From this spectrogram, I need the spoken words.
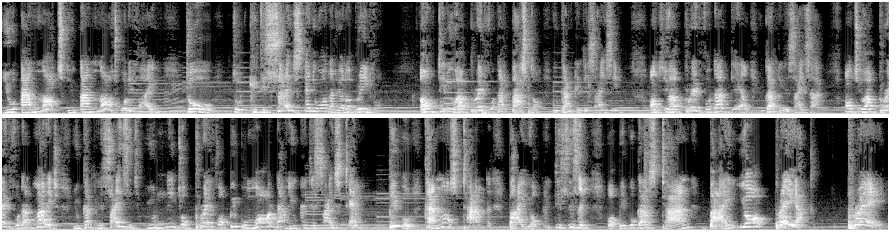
You are not, you are not qualified to, to criticize anyone that you are not praying for. Until you have prayed for that pastor, you can't criticize him. Until you have prayed for that girl, you can't criticize her. Until you have prayed for that marriage, you can't criticize it. You need to pray for people more than you criticize them. People cannot stand by your criticism, but people can stand by your prayer. Pray.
